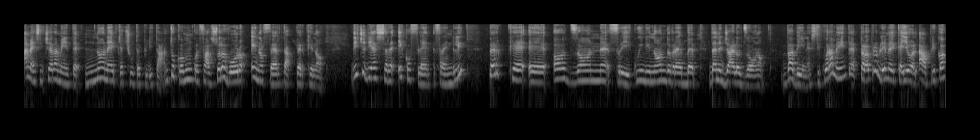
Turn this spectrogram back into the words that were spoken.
A me sinceramente non è piaciuta più di tanto comunque fa il suo lavoro e in offerta perché no? Dice di essere eco-friendly perché è ozone free quindi non dovrebbe danneggiare l'ozono va bene sicuramente però il problema è che io applico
